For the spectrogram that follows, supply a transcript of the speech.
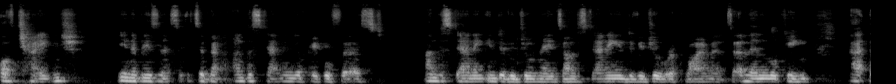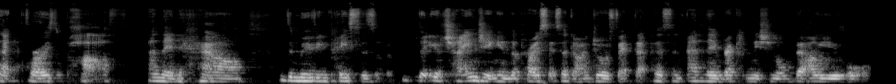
of change in a business, it's about understanding your people first understanding individual needs, understanding individual requirements, and then looking at that growth path and then how the moving pieces that you're changing in the process are going to affect that person and their recognition or value or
